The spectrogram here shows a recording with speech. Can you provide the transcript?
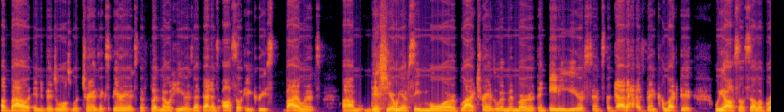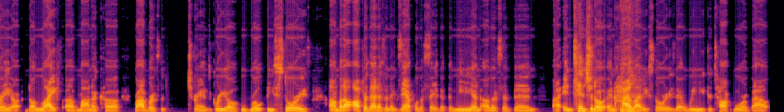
about individuals with trans experience. The footnote here is that that has also increased violence. Um, this year, we have seen more black trans women murdered than any year since the data has been collected. We also celebrate uh, the life of Monica Roberts, the trans griot who wrote these stories. Um, but I'll offer that as an example to say that the media and others have been uh, intentional in highlighting stories that we need to talk more about.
